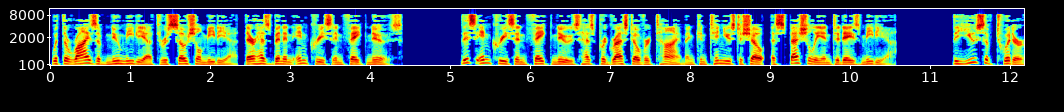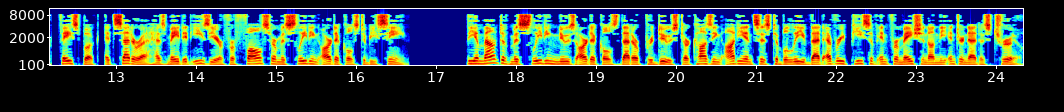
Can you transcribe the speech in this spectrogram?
With the rise of new media through social media, there has been an increase in fake news. This increase in fake news has progressed over time and continues to show, especially in today's media. The use of Twitter, Facebook, etc. has made it easier for false or misleading articles to be seen. The amount of misleading news articles that are produced are causing audiences to believe that every piece of information on the Internet is true.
